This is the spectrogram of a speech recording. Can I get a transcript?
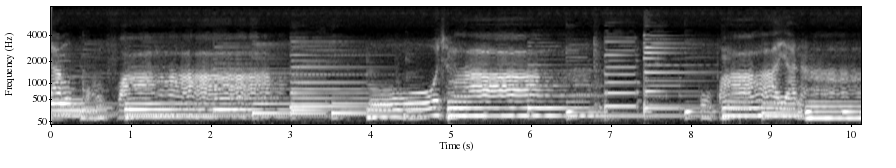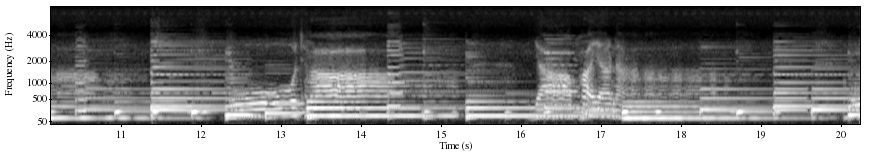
ดังของฟ้าบูชา นาบูชายาพยานาบู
